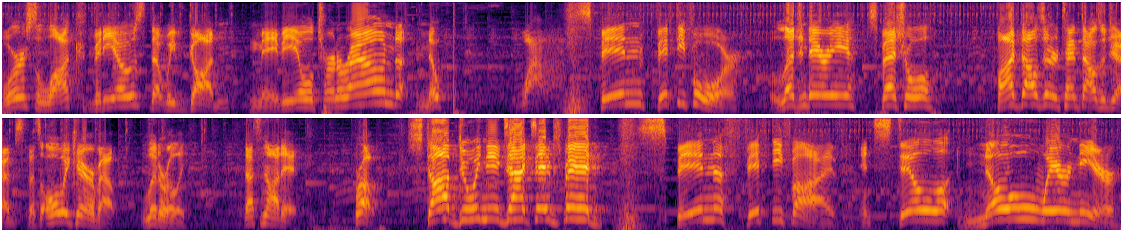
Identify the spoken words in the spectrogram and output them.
worst luck videos that we've gotten. Maybe it will turn around. Nope. Wow. Spin 54. Legendary, special, 5,000 or 10,000 gems. That's all we care about. Literally. That's not it. Bro, Stop doing the exact same spin! Spin 55, and still nowhere near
